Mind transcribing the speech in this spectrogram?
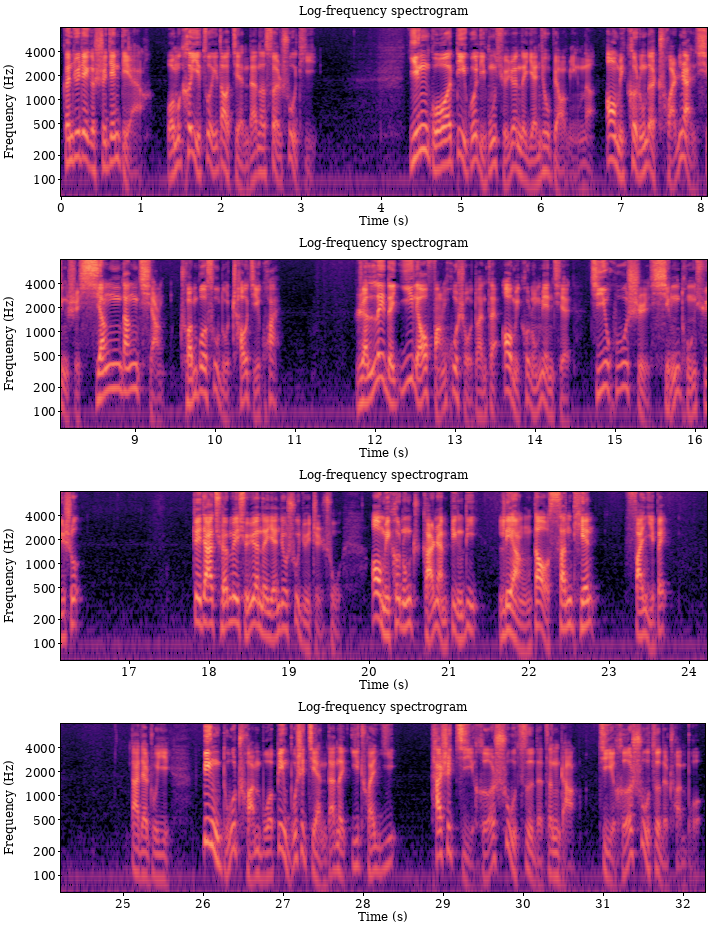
根据这个时间点啊，我们可以做一道简单的算术题。英国帝国理工学院的研究表明呢，奥密克戎的传染性是相当强，传播速度超级快。人类的医疗防护手段在奥密克戎面前几乎是形同虚设。这家权威学院的研究数据指出，奥密克戎感染病例两到三天翻一倍。大家注意，病毒传播并不是简单的一传一，它是几何数字的增长，几何数字的传播。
